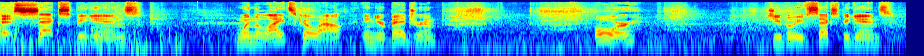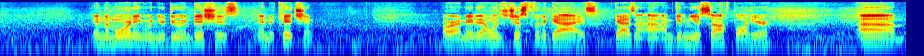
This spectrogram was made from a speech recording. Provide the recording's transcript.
that sex begins when the lights go out in your bedroom? Or do you believe sex begins in the morning when you're doing dishes in the kitchen? All right, maybe that one's just for the guys. Guys, I'm giving you a softball here. Um,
